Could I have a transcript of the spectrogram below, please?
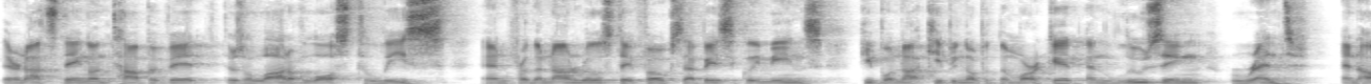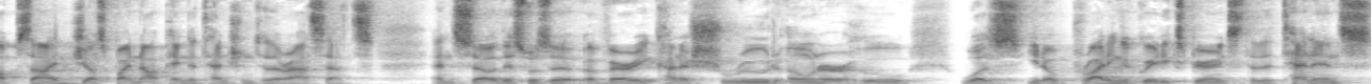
They're not staying on top of it. There's a lot of loss to lease. And for the non real estate folks, that basically means people not keeping up with the market and losing rent and upside just by not paying attention to their assets. And so this was a, a, very kind of shrewd owner who was, you know, providing a great experience to the tenants,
